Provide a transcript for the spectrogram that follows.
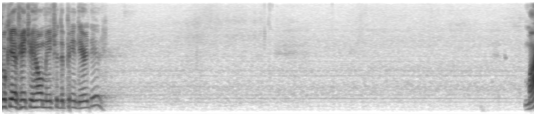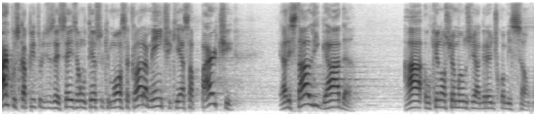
do que a gente realmente depender dele. Marcos capítulo 16 é um texto que mostra claramente que essa parte ela está ligada ao que nós chamamos de a grande comissão.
